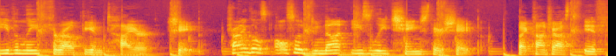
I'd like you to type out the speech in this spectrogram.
evenly throughout the entire shape. Triangles also do not easily change their shape. By contrast, if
